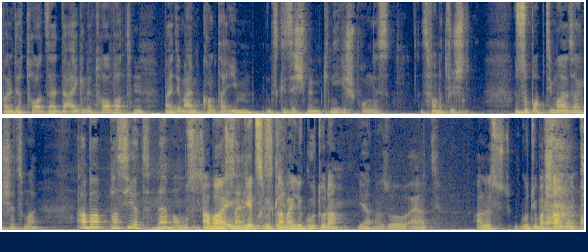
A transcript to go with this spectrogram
weil der, Tor, der, eigene Torwart bei dem einen Konter ihm ins Gesicht mit dem Knie gesprungen ist. Das war natürlich suboptimal, sage ich jetzt mal. Aber passiert, ne? Man muss es Aber ihm geht's riskieren. mittlerweile gut, oder? Ja. Also er hat alles gut überstanden.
